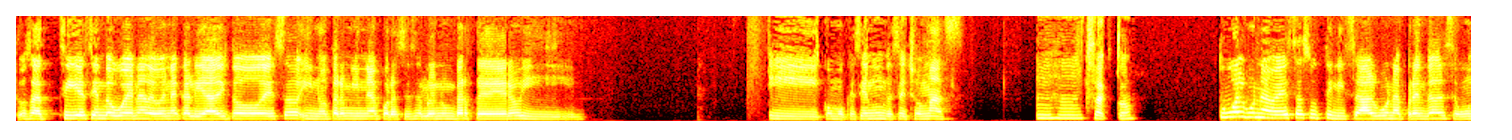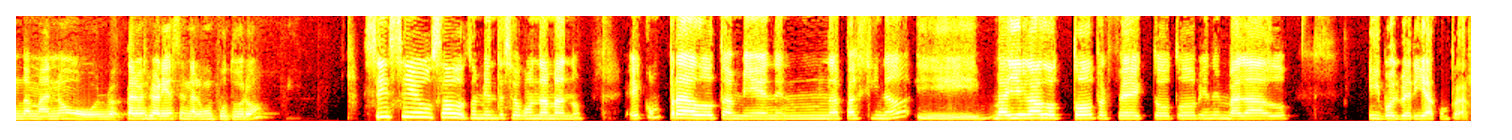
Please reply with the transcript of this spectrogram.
o sea, sigue siendo buena, de buena calidad y todo eso y no termina, por así decirlo, en un vertedero y y como que siendo un desecho más. exacto. ¿Tú alguna vez has utilizado alguna prenda de segunda mano o tal vez lo harías en algún futuro? Sí, sí, he usado también de segunda mano. He comprado también en una página y me ha llegado todo perfecto, todo bien embalado y volvería a comprar.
